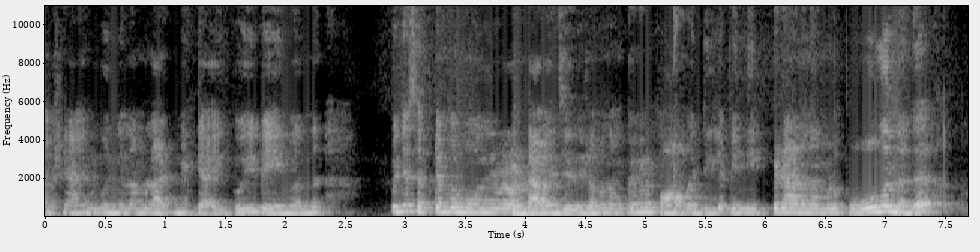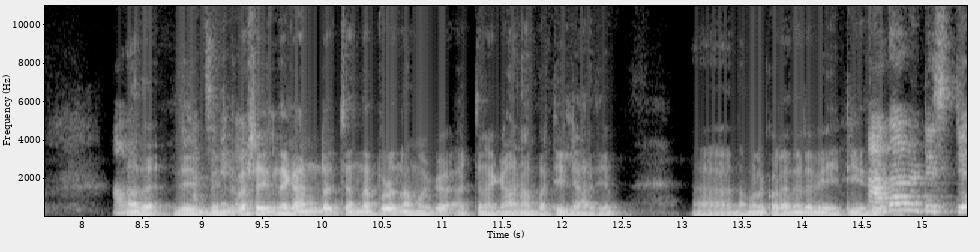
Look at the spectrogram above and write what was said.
പക്ഷെ അതിന് മുന്നേ നമ്മൾ അഡ്മിറ്റ് ആയിപ്പോയി പെയിൻ വന്ന്. പിന്നെ സെപ്റ്റംബർ മൂന്നിന് ഇവിടെ ഉണ്ടാവുകയും ചെയ്തില്ല. അപ്പോൾ നമുക്കങ്ങനെ പോകാൻ പറ്റിയില്ല. പിന്നെ ഇപ്പോഴാണ് നമ്മൾ പോകുന്നത്. അതെ. പക്ഷെ. ഇന്ന് കണ്ട് ചെന്നപ്പോഴും നമുക്ക് അച്ഛനെ കാണാൻ പറ്റിയില്ല ആദ്യം. നമ്മൾ കുറേ നേരം വെയിറ്റ് ചെയ്ത്. ട്വിസ്റ്റ്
